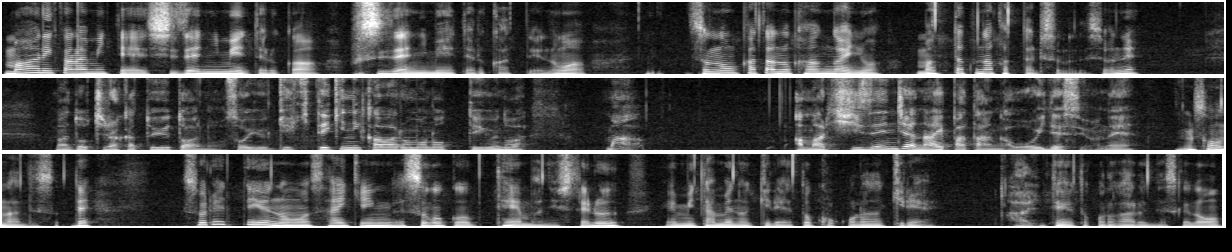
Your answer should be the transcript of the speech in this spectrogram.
周りから見て自然に見えてるか不自然に見えてるかっていうのはその方の考えには全くなかったりするんですよね。まあ、どちらかというとあのそういう劇的に変わるものっていうのはまああまり自然じゃないパターンが多いですよね。そうなんです。でそれっていうのを最近すごくテーマにしてるえ見た目の綺麗と心の綺麗はい。っていうところがあるんですけど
